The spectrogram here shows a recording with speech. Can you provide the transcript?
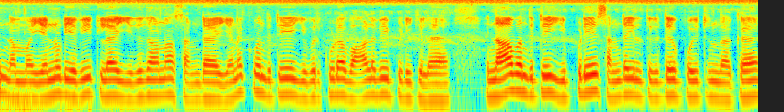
நம்ம என்னுடைய வீட்டில் இதுதானா சண்டை. எனக்கு வந்துட்டு இவர் கூட வாழவே பிடிக்கல. நான் வந்துட்டு இப்படியே சண்டை இழுத்துக்கிட்டு போயிட்டு இருந்தாக்க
